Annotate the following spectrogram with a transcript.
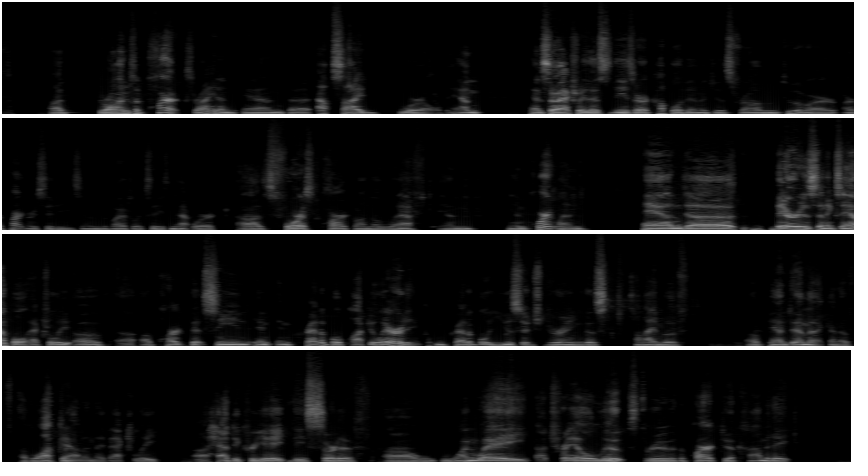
drawn to parks, right? And, and outside world. And and so actually this, these are a couple of images from two of our, our partner cities in the Biophilic Cities Network. Uh, Forest Park on the left in, in Portland. And uh, there is an example actually of a park that's seen in, incredible popularity, incredible usage during this time of, of pandemic and of, of lockdown. And they've actually uh, had to create these sort of uh, one-way uh, trail loops through the park to accommodate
